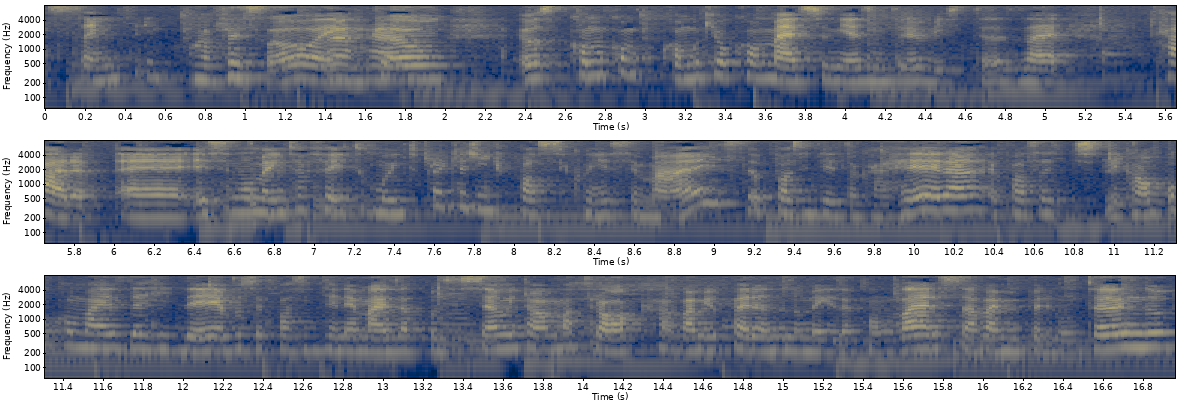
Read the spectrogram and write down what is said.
sempre, com a pessoa. Uhum. Então, eu, como, como, como, que eu começo minhas entrevistas, né? Cara, é, esse momento é feito muito para que a gente possa se conhecer mais, eu possa entender tua carreira, eu possa te explicar um pouco mais da RD, você possa entender mais a posição, então é uma troca, vai me parando no meio da conversa, vai me perguntando,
